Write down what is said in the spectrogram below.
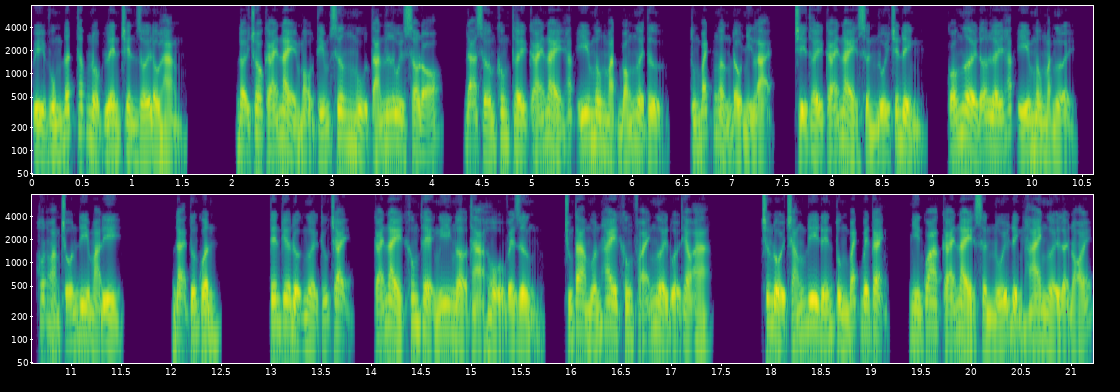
bị vùng đất thấp nộp lên trên giới đầu hàng. Đợi cho cái này màu tím sương mù tán lui sau đó, đã sớm không thấy cái này hắc y mông mặt bóng người tử, tung bách ngẩng đầu nhìn lại, chỉ thấy cái này sườn núi trên đỉnh, có người đỡ lấy hắc y mông mặt người, hốt hoảng trốn đi mà đi. Đại tướng quân, tên kia được người cứu chạy, cái này không thể nghi ngờ thả hổ về rừng, chúng ta muốn hay không phái người đuổi theo a? Trương đổi trắng đi đến tùng bách bên cạnh, nhìn qua cái này sườn núi đỉnh hai người lời nói.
